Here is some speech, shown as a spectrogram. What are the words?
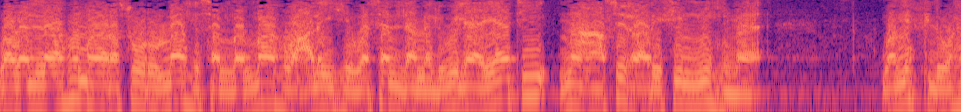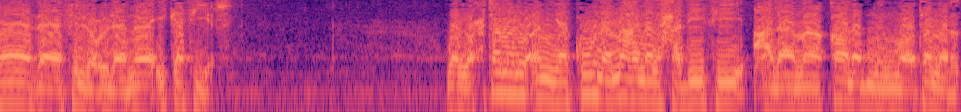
وولاهما رسول الله صلى الله عليه وسلم الولايات مع صغر سنهما ومثل هذا في العلماء كثير. ويحتمل أن يكون معنى الحديث على ما قال ابن المعتمر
